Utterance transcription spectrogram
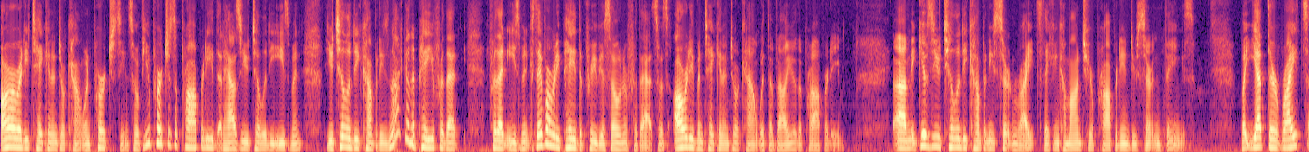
are already taken into account when purchasing. So if you purchase a property that has a utility easement, the utility company is not going to pay you for that for that easement because they've already paid the previous owner for that. So it's already been taken into account with the value of the property. Um, it gives the utility companies certain rights. They can come onto your property and do certain things but yet their rights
